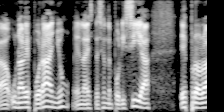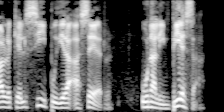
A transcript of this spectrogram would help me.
uh, una vez por año en la estación de policía, es probable que él sí pudiera hacer una limpieza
